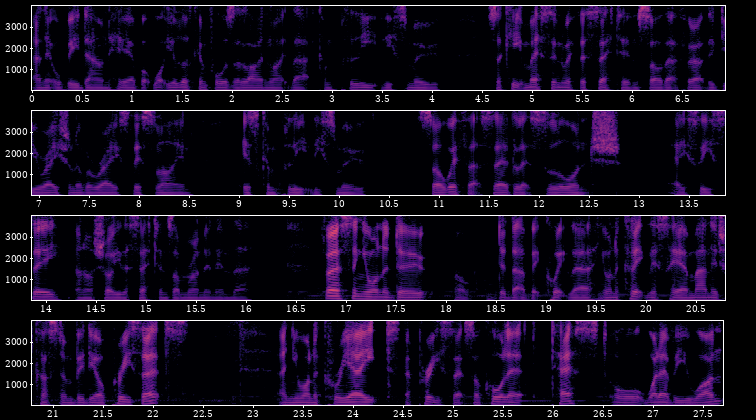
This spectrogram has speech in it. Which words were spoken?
and it will be down here. But what you're looking for is a line like that completely smooth. So keep messing with the settings so that throughout the duration of a race this line is completely smooth so with that said, let's launch ACC and I'll show you the settings I'm running in there. First thing you want to do, oh, did that a bit quick there. You want to click this here, Manage Custom Video Presets, and you want to create a preset. So call it Test or whatever you want.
